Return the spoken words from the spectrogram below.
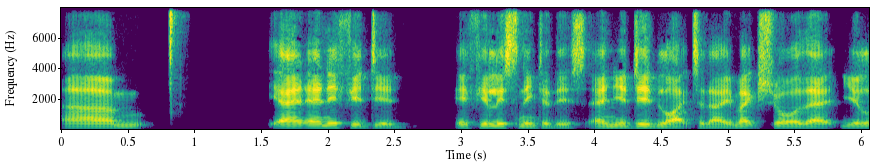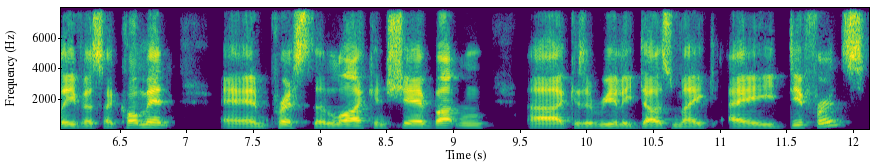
Um, yeah, and if you did, if you're listening to this and you did like today, make sure that you leave us a comment and press the like and share button because uh, it really does make a difference.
